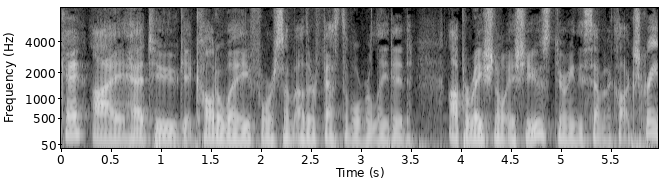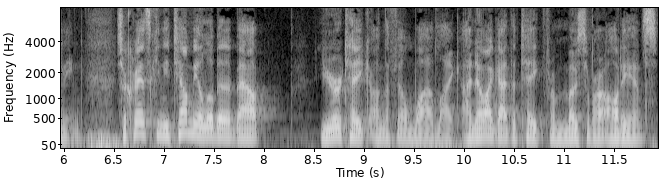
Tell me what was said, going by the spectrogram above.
Okay. I had to get called away for some other festival related operational issues during the seven o'clock screening. So, Chris, can you tell me a little bit about your take on the film Wildlike? I know I got the take from most of our audience,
